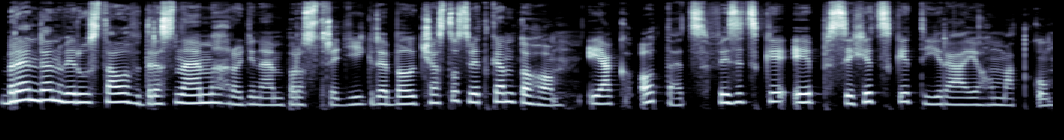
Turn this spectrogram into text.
Brandon vyrůstal v drsném rodinném prostředí, kde byl často svědkem toho, jak otec fyzicky i psychicky týrá jeho matku.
